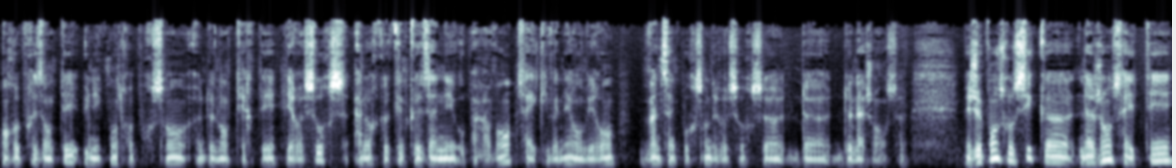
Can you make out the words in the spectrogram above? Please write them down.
ont représenté uniquement 3% de l'entièreté des ressources, alors que quelques années auparavant, ça équivalait à environ 25% des ressources de, de l'agence. Mais je pense aussi que l'agence a été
